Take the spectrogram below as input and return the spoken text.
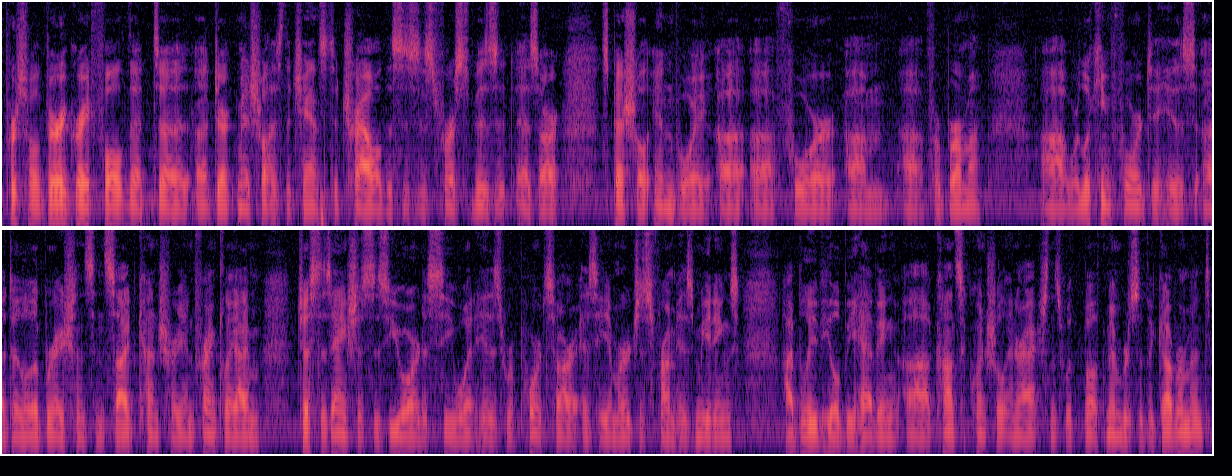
First of all, very grateful that uh, uh, Derek Mitchell has the chance to travel. This is his first visit as our special envoy uh, uh, for, um, uh, for Burma. Uh, We're looking forward to his deliberations inside country, and frankly, I'm just as anxious as you are to see what his reports are as he emerges from his meetings. I believe he'll be having consequential interactions with both members of the government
